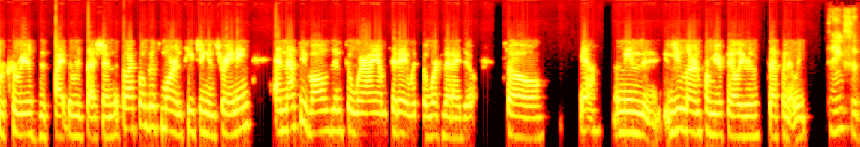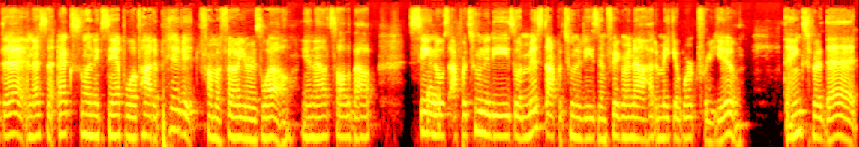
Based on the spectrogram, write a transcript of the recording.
for careers despite the recession. So I focus more on teaching and training, and that's evolved into where I am today with the work that I do. So, yeah, I mean, you learn from your failures, definitely. Thanks for that. And that's an excellent example of how to pivot from a failure as well. You know, it's all about seeing those opportunities or missed opportunities and figuring out how to make it work for you. Thanks for that.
